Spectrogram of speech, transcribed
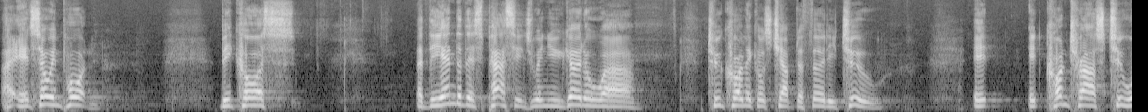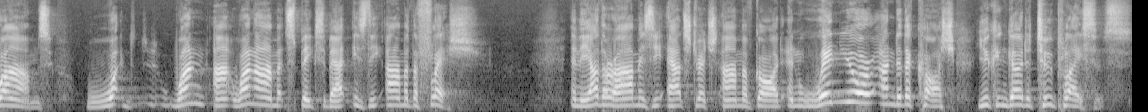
Uh, it's so important because at the end of this passage, when you go to uh, 2 Chronicles chapter 32, it, it contrasts two arms. What, one, uh, one arm it speaks about is the arm of the flesh, and the other arm is the outstretched arm of God. And when you're under the cosh, you can go to two places.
